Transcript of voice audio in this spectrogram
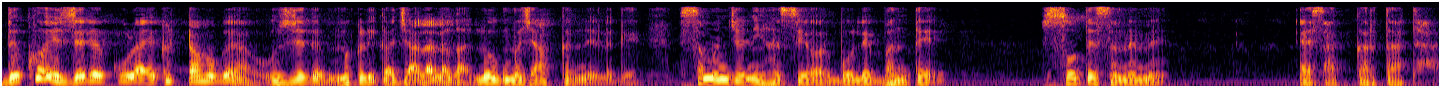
देखो, इस जगह कूड़ा इकट्ठा हो गया, उस जगह मकड़ी का जाला लगा, लोग मज़ाक करने लगे। समंजनी हंसे और बोले बनते सोते समय में ऐसा करता था।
